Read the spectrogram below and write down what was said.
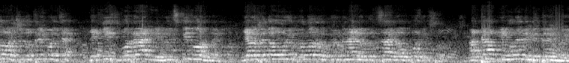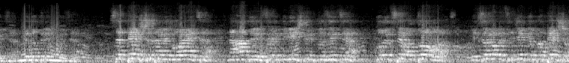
того, що дотримуються якісь моральні, людські норми. Я вже не говорю про норми кримінального процесуального кодексу. А там і вони не підтримуються, не дотримуються. Все те, що там відбувається, нагадує середньовічна інквізиція, коли все готово. І це робиться тільки про те, щоб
